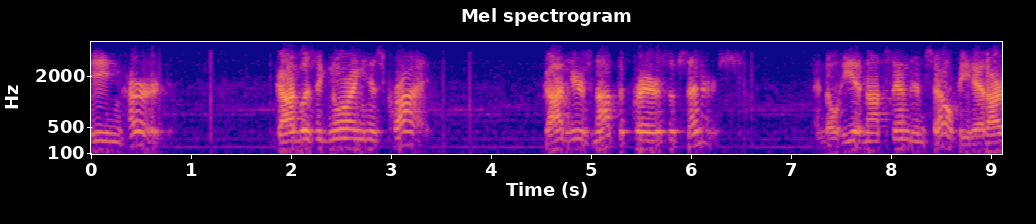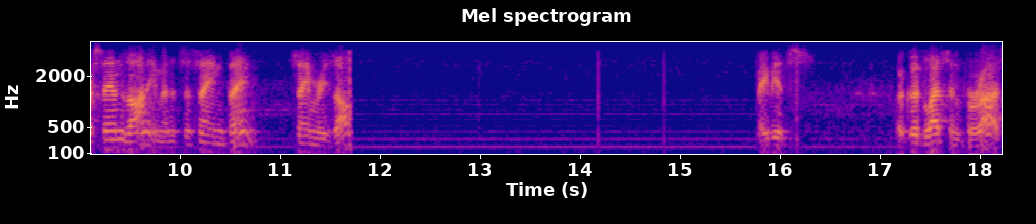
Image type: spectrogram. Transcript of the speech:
being heard. God was ignoring his cry. God hears not the prayers of sinners. And though he had not sinned himself, he had our sins on him, and it's the same thing, same result. Maybe it's a good lesson for us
